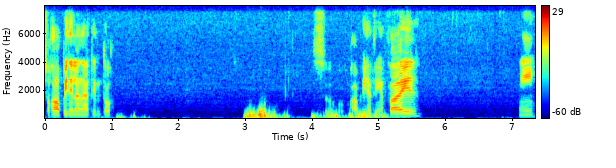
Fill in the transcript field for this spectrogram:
So, copy na lang natin to. So, copy natin yung file. Okay.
